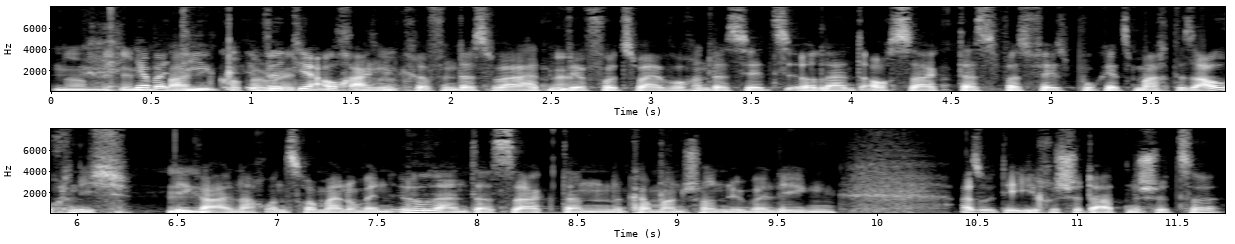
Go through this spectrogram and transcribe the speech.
Ne, mit dem ja, aber die wird ja auch angegriffen. Das war, hatten ja. wir vor zwei Wochen, dass jetzt Irland auch sagt, das, was Facebook jetzt macht, ist auch nicht hm. legal nach unserer Meinung. Wenn Irland das sagt, dann kann man schon überlegen, also der irische Datenschützer,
